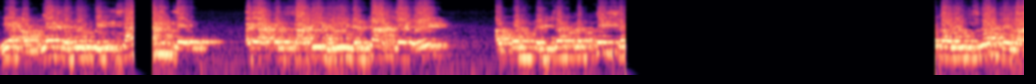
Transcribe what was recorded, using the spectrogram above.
हे आपल्यासमोर त्यांनी सांगितलं आणि आपण साधे भोळी जनता असल्यामुळे आपण त्यांच्या प्रत्येक शब्दावर विश्वास ठेवला.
